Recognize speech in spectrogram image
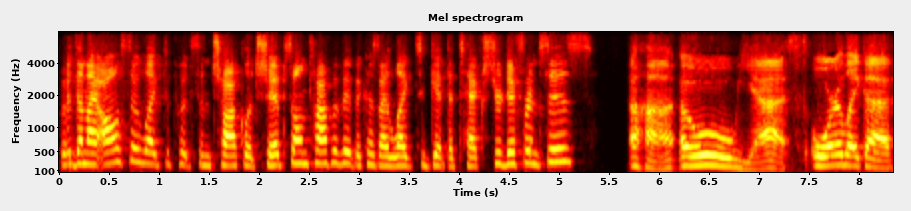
But then I also like to put some chocolate chips on top of it because I like to get the texture differences. Uh huh. Oh yes, or like a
